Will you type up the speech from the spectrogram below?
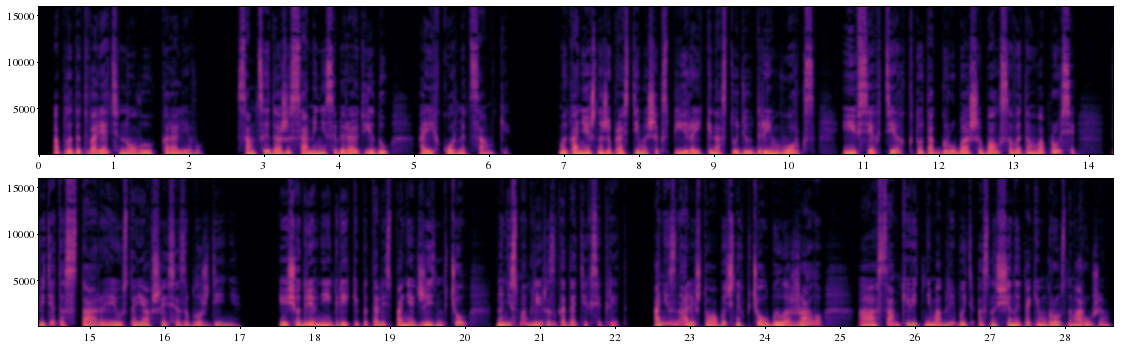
— оплодотворять новую королеву. Самцы даже сами не собирают еду, а их кормят самки. Мы, конечно же, простим и Шекспира, и киностудию DreamWorks, и всех тех, кто так грубо ошибался в этом вопросе, ведь это старое и устоявшееся заблуждение. Еще древние греки пытались понять жизнь пчел, но не смогли разгадать их секрет. Они знали, что у обычных пчел было жало, а самки ведь не могли быть оснащены таким грозным оружием.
